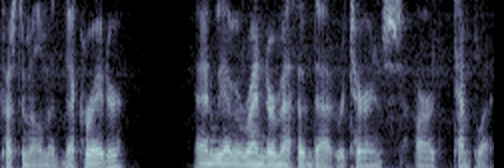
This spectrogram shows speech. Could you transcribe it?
custom element decorator. And we have a render method that returns our template.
